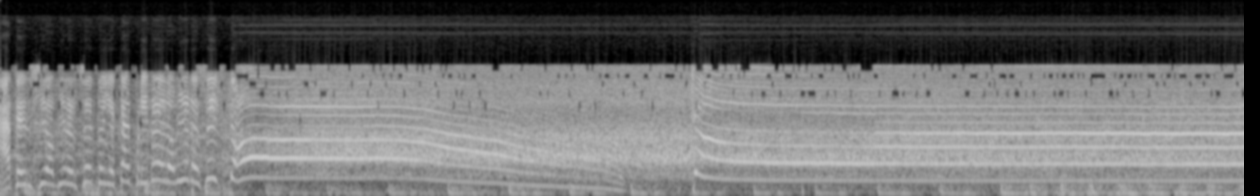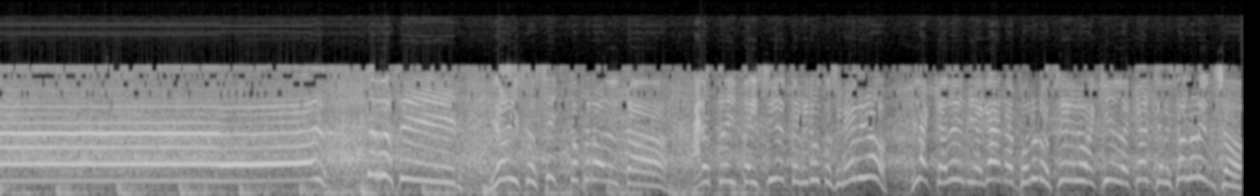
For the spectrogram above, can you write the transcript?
Atención, viene el centro y está el primero, viene Sixto. Lo hizo Sixto Peralta. A los 37 minutos y medio, la academia gana por 1-0 aquí en la cancha de San Lorenzo.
